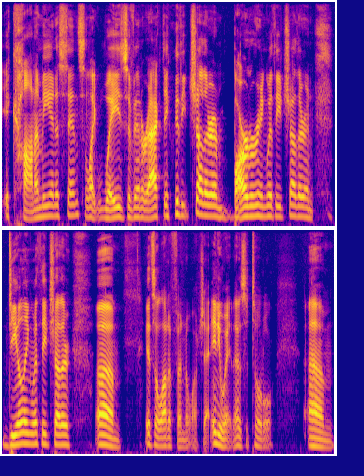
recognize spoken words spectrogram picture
economy in a sense, like ways of interacting with each other and bartering with each other and dealing with each other. Um, it's a lot of fun to watch that. Anyway, that was a total um,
